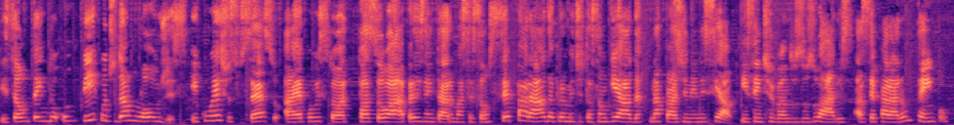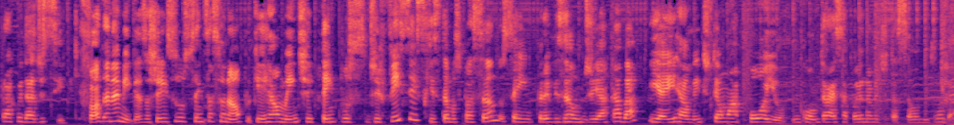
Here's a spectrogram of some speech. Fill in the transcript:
estão tendo um pico de downloads e com este sucesso, a Apple Store passou a apresentar uma seção separada para meditação guiada na página inicial, incentivando os usuários a separar um tempo para cuidar de si. Que foda, né, amigas? Achei isso sensacional, porque realmente tempos difíceis que estamos passando, sem previsão de acabar, e aí realmente ter um apoio, encontrar esse apoio na meditação é muito legal.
